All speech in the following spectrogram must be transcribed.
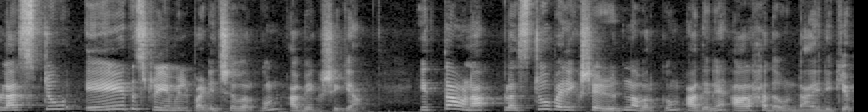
പ്ലസ് ടു ഏത് സ്ട്രീമിൽ പഠിച്ചവർക്കും അപേക്ഷിക്കാം. ഇത്തവണ പ്ലസ് ടു പരീക്ഷ എഴുതുന്നവർക്കും അതിന് അർഹത ഉണ്ടായിരിക്കും.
